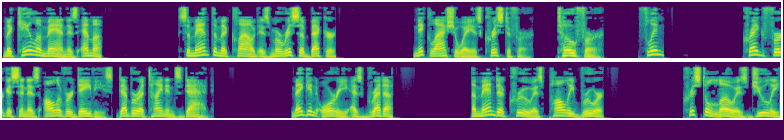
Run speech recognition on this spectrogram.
Michaela Mann as Emma Samantha McLeod as Marissa Becker Nick Lashaway as Christopher Topher Flynn Craig Ferguson as Oliver Davies Deborah Tynan's dad Megan Ory as Greta Amanda Crew as Polly Brewer Crystal Lowe as Julie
